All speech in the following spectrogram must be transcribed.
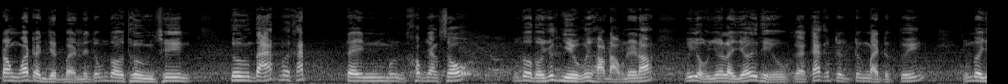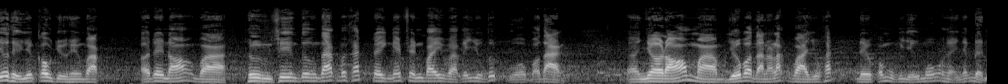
Trong quá trình dịch bệnh thì chúng tôi thường xuyên tương tác với khách trên không gian số. Chúng tôi tổ chức nhiều cái hoạt động trên đó, ví dụ như là giới thiệu các cái trưng, trưng bày trực tuyến. Chúng tôi giới thiệu những câu chuyện hiện vật ở trên đó và thường xuyên tương tác với khách trên cái fanpage và cái YouTube của bảo tàng. À, nhờ đó mà giữa bảo tàng Đắk Lạt và du khách đều có một cái giữ mối quan hệ nhất định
